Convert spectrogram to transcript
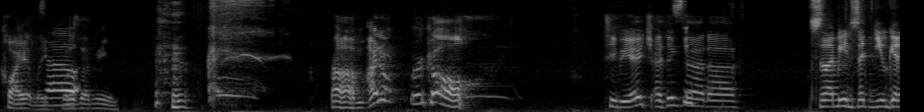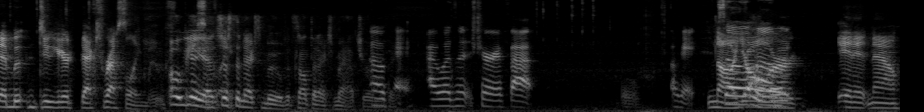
quietly. So- What does that mean? um, I don't recall. TBH, I think See- that. Uh, So that means that you get to mo- do your next wrestling move. oh yeah, yeah, it's just the next move. It's not the next match or anything. Okay, I wasn't sure if that. Okay. No, so, y'all um, are in it now.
